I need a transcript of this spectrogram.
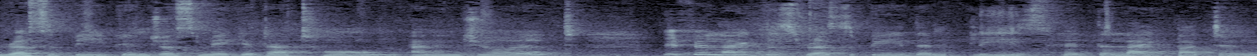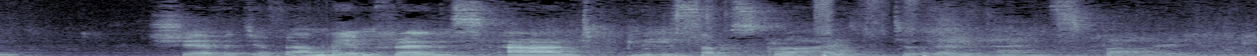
recipe. You can just make it at home and enjoy it. If you like this recipe then please hit the like button, share with your family and friends and please subscribe. Till then thanks. Bye.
